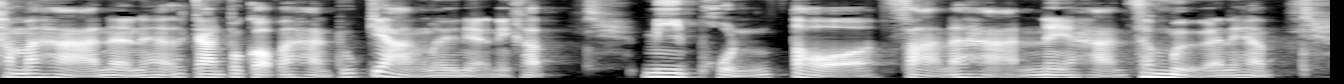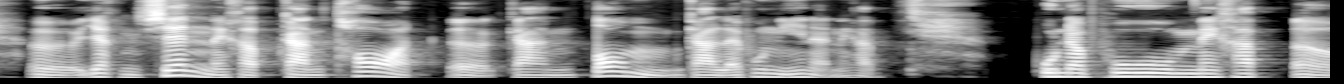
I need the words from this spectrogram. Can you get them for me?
ทำอาหารเนี่ยนะฮะการประกอบอาหารทุกอย่างเลยเนี่ยนะครับมีผลต่อสารอาหารในอาหารเสมอนะครับเอออย่างเช่นนะครับการทอดเอ่อการต้มการอะไรพวกนี้เนี่ยนะครับอุณหภูมินะครับเอ่อ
